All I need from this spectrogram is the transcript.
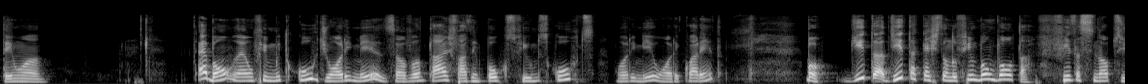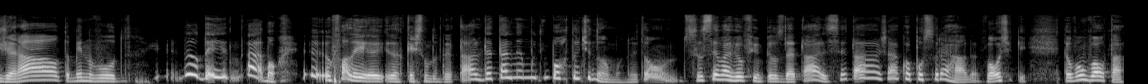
Tem uma. É bom, né? É um filme muito curto, de uma hora e meia, isso é uma vantagem. Fazem poucos filmes curtos, uma hora e meia, uma hora e quarenta. Bom, dita, dita a questão do filme, vamos voltar. Fiz a sinopse geral, também não vou. Eu dei. Ah, bom, eu falei a questão do detalhe. Detalhe não é muito importante, não, mano. Então, se você vai ver o filme pelos detalhes, você tá já com a postura errada. Volte aqui. Então, vamos voltar.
